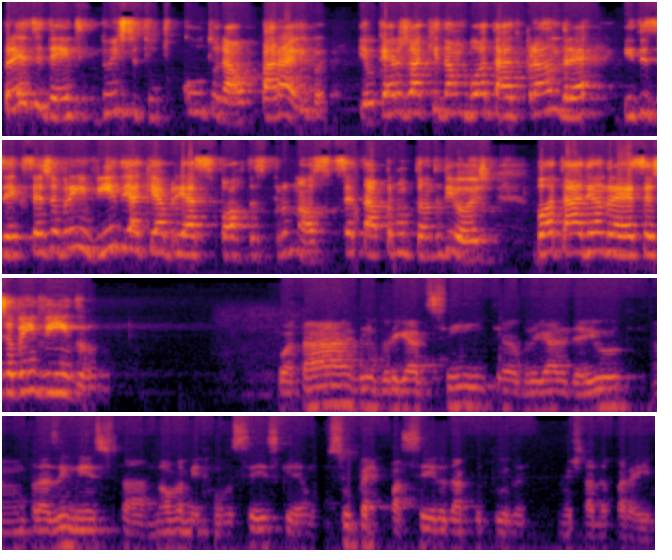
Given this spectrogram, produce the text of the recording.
presidente do Instituto Cultural Paraíba. Eu quero já aqui dar uma boa tarde para André e dizer que seja bem-vindo e aqui abrir as portas para o nosso que você está aprontando de hoje. Boa tarde, André, seja bem-vindo. Boa tarde, obrigado Cíntia, obrigado Deildo. É um prazer imenso estar novamente com vocês, que é um super parceiro da cultura no estado da Paraíba.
